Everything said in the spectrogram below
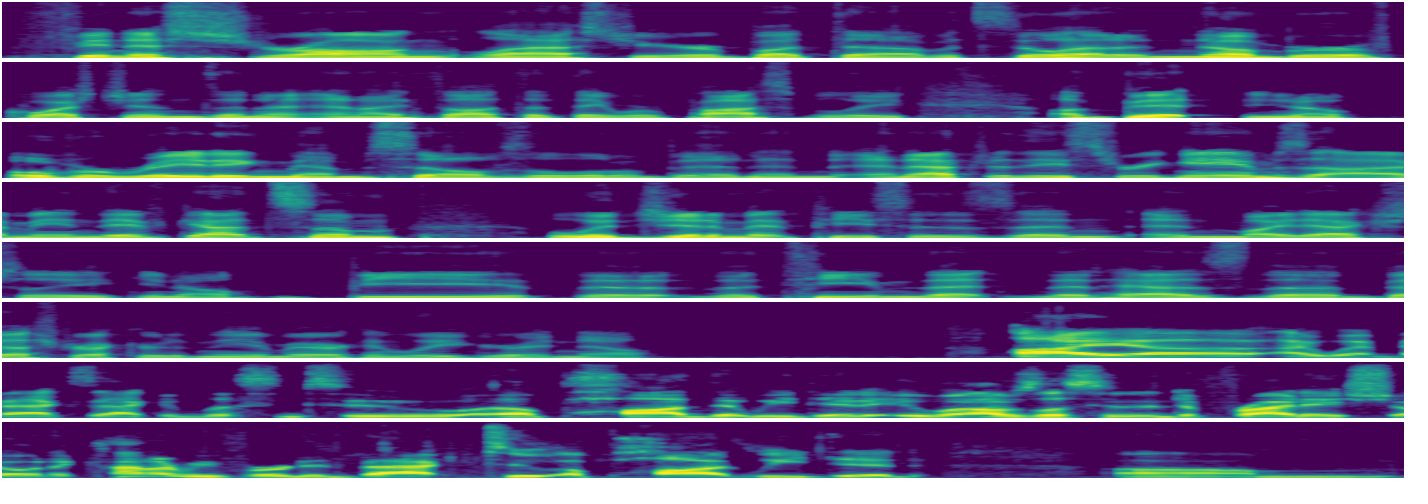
finished strong last year, but uh, but still had a number of questions, and and I thought that they were possibly a bit you know overrating themselves a little bit. And and after these three games, I mean they've got some legitimate pieces and and might actually you know be the the team that that has the best record in the American League right now. I uh, I went back, Zach, and listened to a pod that we did. It, I was listening to Friday's show, and it kind of reverted back to a pod we did um,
